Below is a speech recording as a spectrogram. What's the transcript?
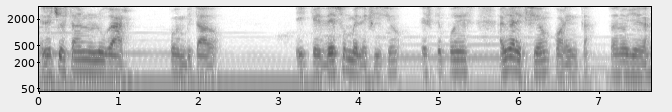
el hecho de estar en un lugar como invitado y que des un beneficio es que puedes. Hay una lección 40, todavía no llega,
